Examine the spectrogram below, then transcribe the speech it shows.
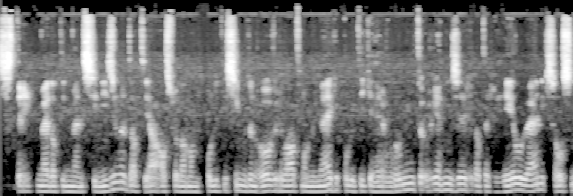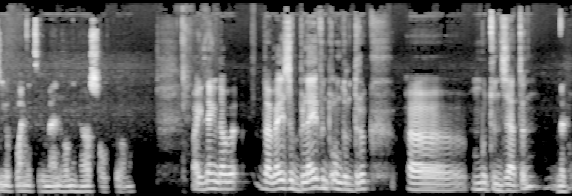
sterkt mij dat in mijn cynisme, dat ja, als we dan aan politici moeten overlaten om hun eigen politieke hervorming te organiseren, dat er heel weinig, zelfs niet op lange termijn, van in huis zal komen. Maar ik denk dat, we, dat wij ze blijvend onder druk uh, moeten zetten. Met,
